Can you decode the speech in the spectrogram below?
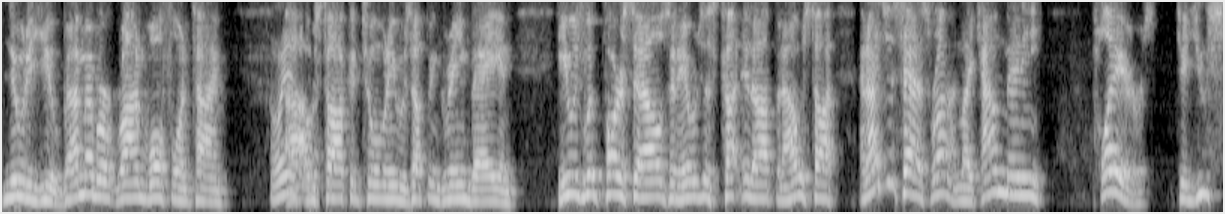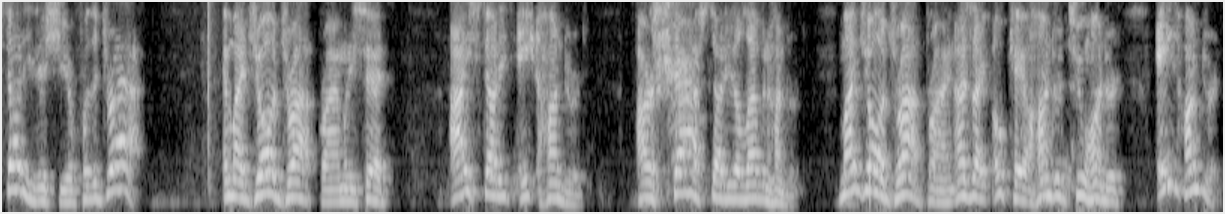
new to you, but I remember Ron Wolf one time. Oh yeah, uh, I was talking to him when he was up in Green Bay, and he was with Parcells, and they were just cutting it up. And I was talking, and I just asked Ron, like, how many players did you study this year for the draft? And my jaw dropped, Brian, when he said, I studied 800. Our staff studied 1,100. My jaw dropped, Brian. I was like, okay, 100, 200, 800.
